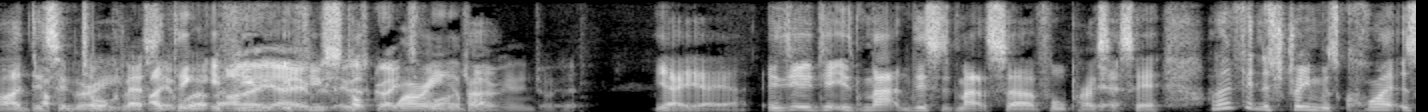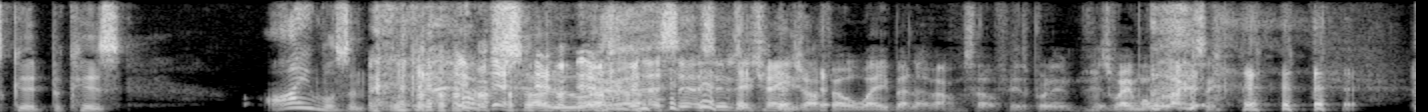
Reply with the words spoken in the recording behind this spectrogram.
I disagree. talk less, I think if you, Oh, no, yeah, if you it stop great worrying to watch. about I really enjoyed it. Yeah, yeah, yeah. Is, is, is Matt? This is Matt's uh, full process here. I don't think the stream was quite as good because I wasn't. so uh, as, soo- as soon as it changed, I felt way better about myself. It was brilliant. It was way more relaxing.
